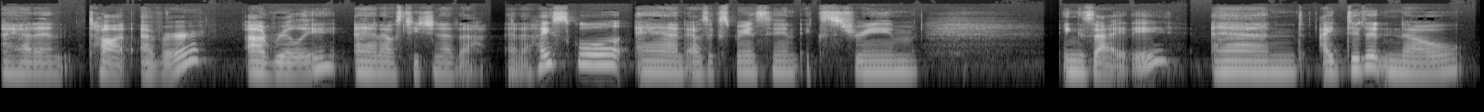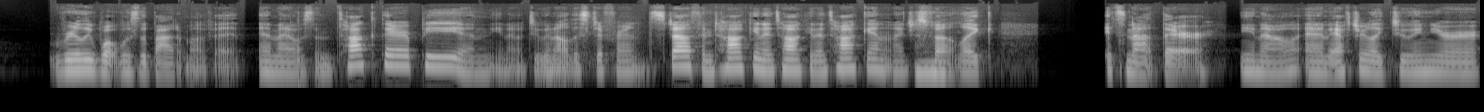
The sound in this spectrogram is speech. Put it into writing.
I hadn't taught ever, uh, really, and I was teaching at a at a high school, and I was experiencing extreme anxiety, and I didn't know really what was the bottom of it. And I was in talk therapy, and you know, doing all this different stuff, and talking and talking and talking, and I just felt like it's not there, you know. And after like doing your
